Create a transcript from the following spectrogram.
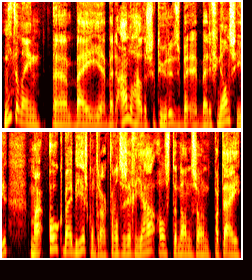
Niet alleen bij, bij de aandeelhoudersstructuren, dus bij, bij de maar ook bij beheerscontracten. Want ze zeggen ja, als er dan zo'n partij.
